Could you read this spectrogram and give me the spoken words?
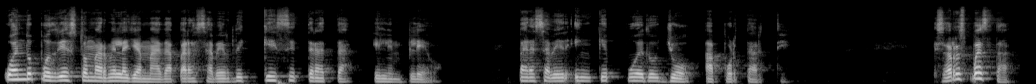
¿cuándo podrías tomarme la llamada para saber de qué se trata el empleo? Para saber en qué puedo yo aportarte. Esa respuesta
